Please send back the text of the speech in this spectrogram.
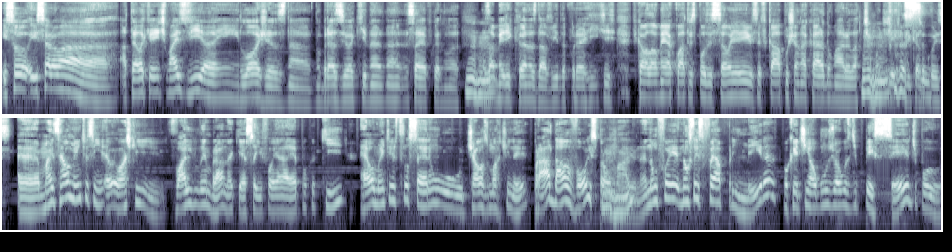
Isso, isso era uma. a tela que a gente mais via em lojas na, no Brasil aqui na, na, nessa época, no, uhum. nas americanas da vida por aí, que ficava lá o 64 exposição e aí você ficava puxando a cara do Mario lá. Tinha um monte de gente brincando com isso. É, mas realmente, assim, eu, eu acho que vale lembrar, né, que essa aí foi a época que realmente eles trouxeram o Charles Martinet pra dar a voz para o uhum. Mario, né? Não foi, não sei se foi a primeira, porque tinha alguns jogos de PC, tipo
